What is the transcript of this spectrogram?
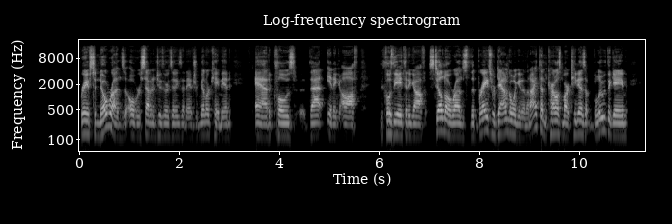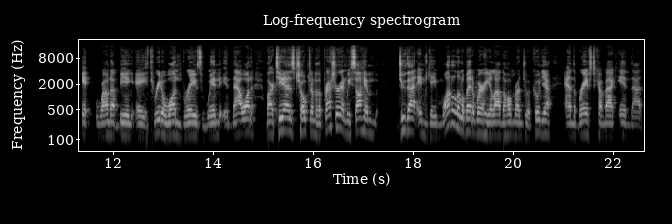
Braves to no runs over seven and two thirds innings. And Andrew Miller came in and closed that inning off. They closed the eighth inning off. Still no runs. The Braves were down going into the ninth, and Carlos Martinez blew the game. It wound up being a three to one Braves win in that one. Martinez choked under the pressure, and we saw him do that in game one a little bit, where he allowed the home run to Acuna and the Braves to come back in that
